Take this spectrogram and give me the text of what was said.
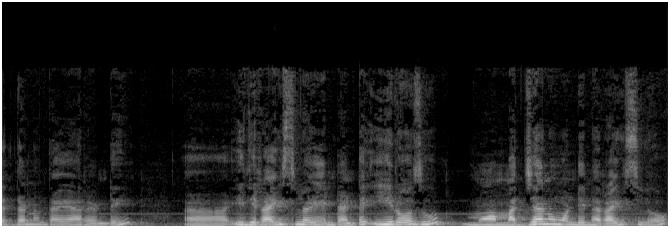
పెద్దన్నం తయారండి. ఇది రైస్లో ఏంటంటే ఈరోజు మా మధ్యాహ్నం వండిన రైస్లో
